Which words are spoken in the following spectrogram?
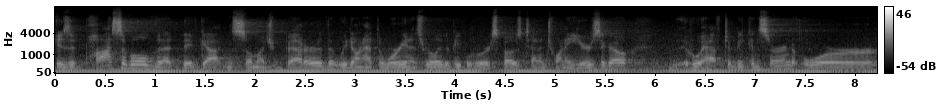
is it possible that they've gotten so much better that we don't have to worry, and it's really the people who were exposed 10 and 20 years ago who have to be concerned, or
